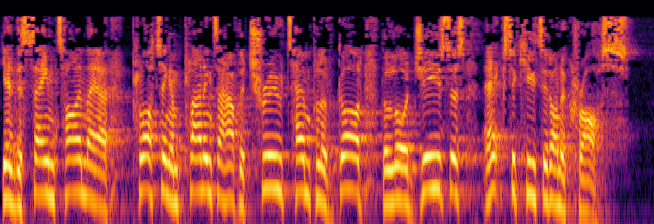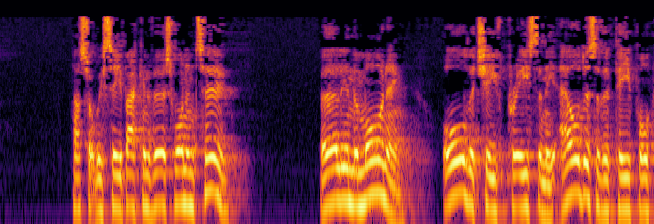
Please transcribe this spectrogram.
Yet at the same time they are plotting and planning to have the true temple of God, the Lord Jesus, executed on a cross. That's what we see back in verse 1 and 2. Early in the morning, all the chief priests and the elders of the people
